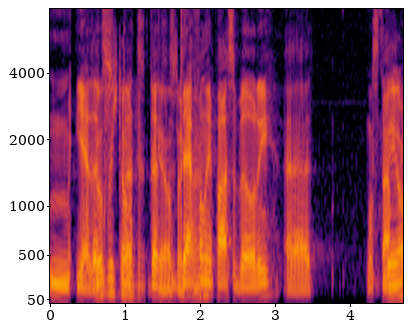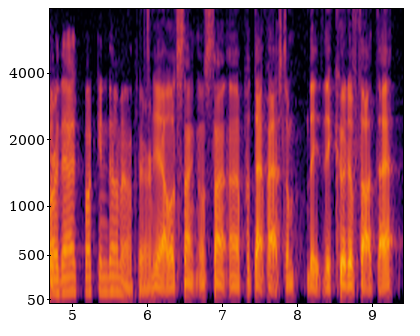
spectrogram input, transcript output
Mm, yeah, that's Gophers don't that's, have that's tails like definitely that. a possibility. Uh, let's not. they put- are that fucking dumb out there. Yeah, let's not let's not uh, put that past them. They they could have thought that,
